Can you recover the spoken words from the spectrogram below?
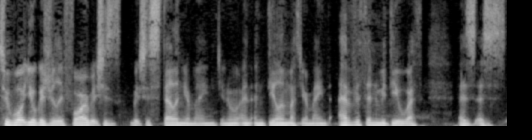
to what yoga is really for, which is which is still in your mind, you know, and, and dealing with your mind. Everything we deal with is is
